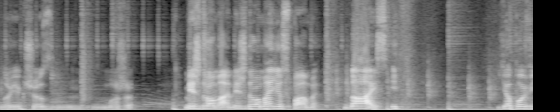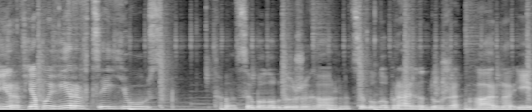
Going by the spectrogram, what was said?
ну, якщо може. Між двома, між двома юспами. Найс! І. Я повірив, я повірив в цей юсп. Це було б дуже гарно. Це було б реально дуже гарно і.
